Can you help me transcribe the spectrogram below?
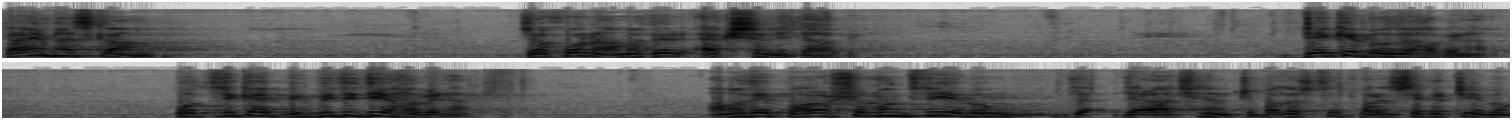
টাইম হ্যাজ কাম যখন আমাদের অ্যাকশন নিতে হবে। ডেকে বললে হবে না, পত্রিকায় বিবৃতি দিয়ে হবে না। আমাদের পররাষ্ট্রমন্ত্রী এবং যারা আছেন পদস্থ ফরেন সেক্রেটারি এবং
